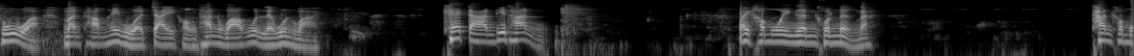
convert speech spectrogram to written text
ชั่ว มันทำให้หัวใจของท่านว้าวุ่นและวุ่นวาย แค่การที่ท่าน ไปขโมยเงินคนหนึ่งนะ ท่านขโม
